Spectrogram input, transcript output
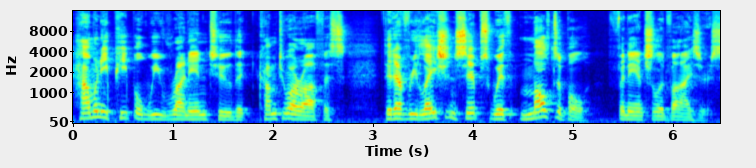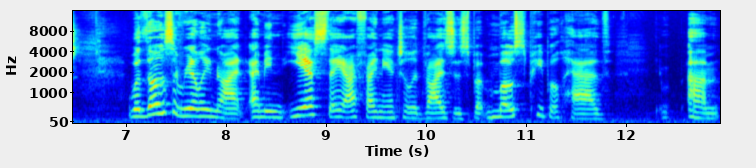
how many people we run into that come to our office that have relationships with multiple financial advisors. Well, those are really not. I mean, yes, they are financial advisors, but most people have um,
